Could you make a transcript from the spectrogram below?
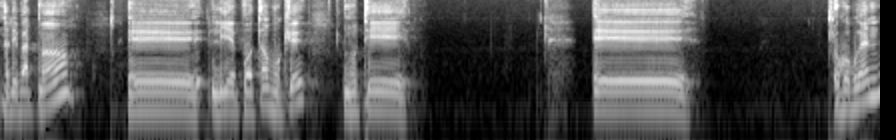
Nan departement Li important pou ke nou te Et. Vous comprenez?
